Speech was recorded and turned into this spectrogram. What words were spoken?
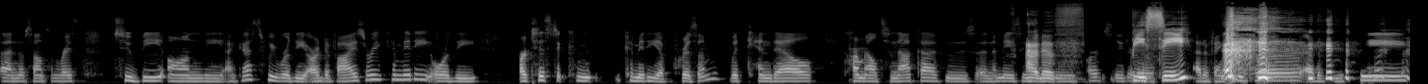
uh, no silence on race to be on the i guess we were the art advisory committee or the artistic com- committee of prism with kendall carmel tanaka who's an amazing Out of arts leader BC. out of vancouver out of BC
